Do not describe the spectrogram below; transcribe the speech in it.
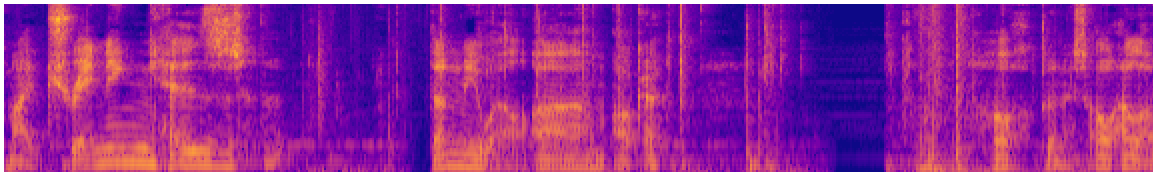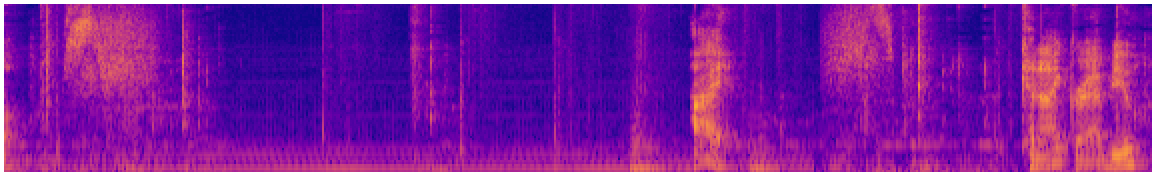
My training has done me well. Um, okay. Oh, goodness. Oh, hello. Hi. Can I grab you?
